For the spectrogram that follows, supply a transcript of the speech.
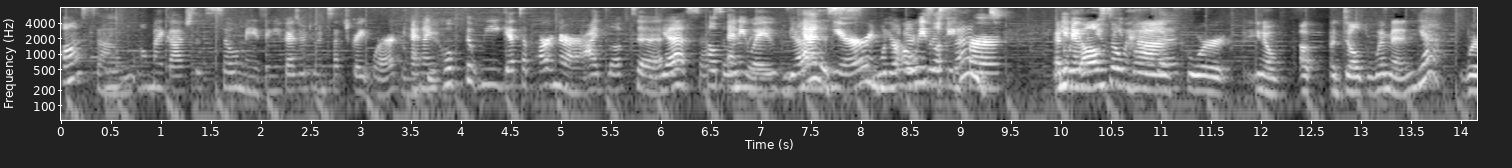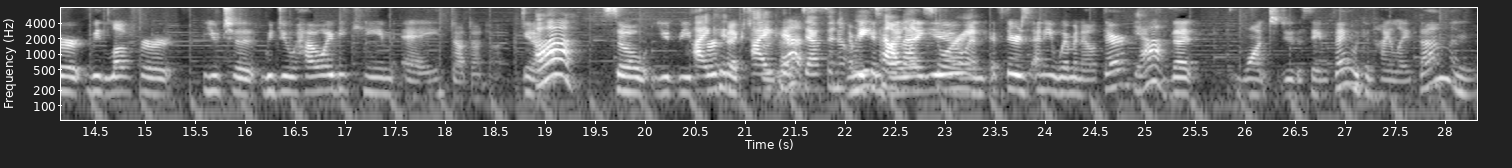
Awesome. Oh my gosh, that's so amazing. You guys are doing such great work. Thank and you. I hope that we get to partner. I'd love to yes, help any way we yes, can here. And 100%. we're always looking for and we know, also have to... for you know uh, adult women yeah where we'd love for you to we do how i became a dot dot dot you know ah so you'd be perfect i could, I could that. definitely and we can tell highlight that you and if there's any women out there yeah that want to do the same thing we can highlight them and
